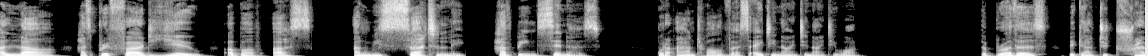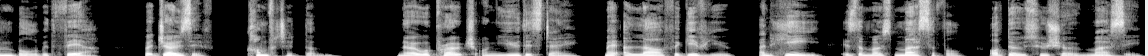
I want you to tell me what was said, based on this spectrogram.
Allah has preferred you above us, and we certainly have been sinners. Quran 12, verse 89 to 91. The brothers began to tremble with fear, but Joseph comforted them. No approach on you this day. May Allah forgive you, and He is the most merciful of those who show mercy.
